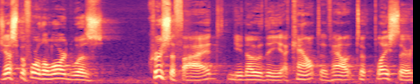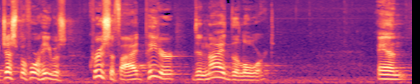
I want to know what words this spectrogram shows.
just before the Lord was crucified. You know the account of how it took place there. Just before he was crucified, Peter denied the Lord. And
